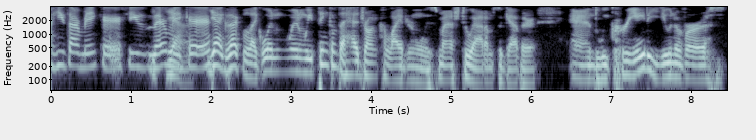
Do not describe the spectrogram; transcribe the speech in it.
he's our maker. He's their yeah. maker. yeah exactly like when when we think of the hadron collider and we smash two atoms together and we create a universe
